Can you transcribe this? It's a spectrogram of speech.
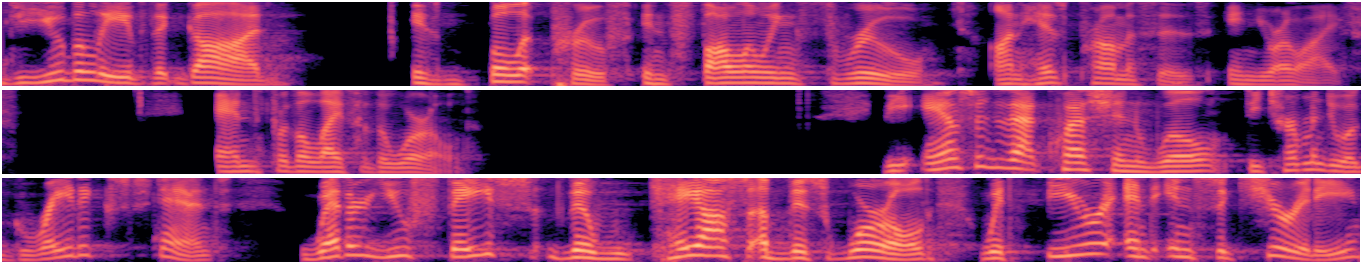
do you believe that God is bulletproof in following through on his promises in your life? and for the life of the world? The answer to that question will determine to a great extent whether you face the chaos of this world with fear and insecurity,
